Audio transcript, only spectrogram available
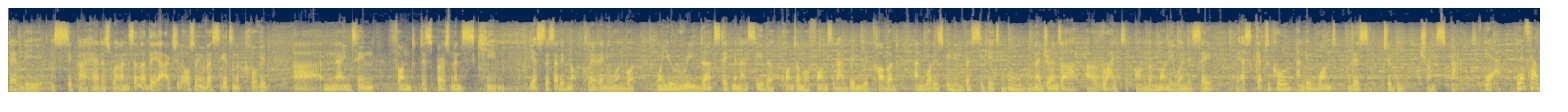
then the SIPA head as well. And they said that they are actually also investigating a COVID uh, 19 fund disbursement scheme. Yes, they said they've not cleared anyone, but when you read that statement and see the quantum of funds that have been recovered and what is being investigated, mm-hmm. Nigerians are, are right on the money when they say they are skeptical and they want this to be transparent. Yeah, let's have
